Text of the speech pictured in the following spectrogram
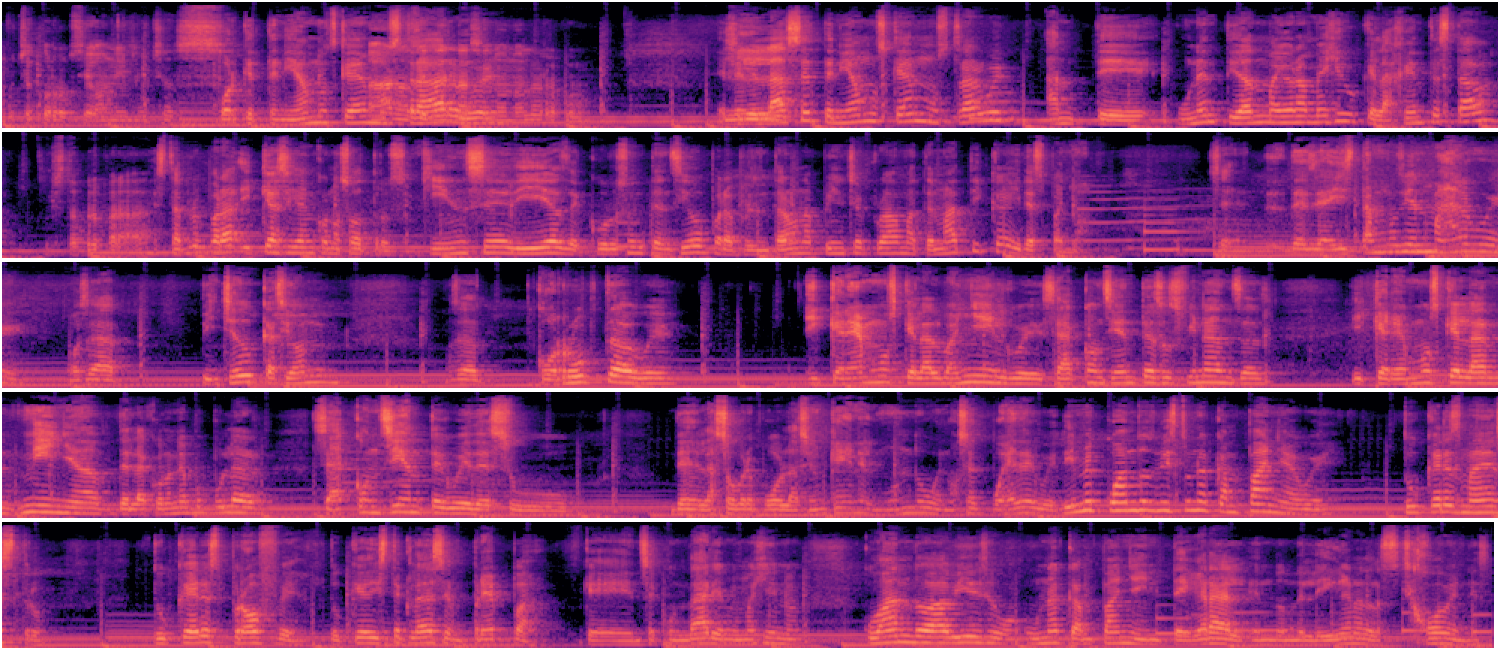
Mucha corrupción y muchas. Porque teníamos que Ah, no, sí, demostrar, no, güey. no, no la. El Sí. enlace teníamos que demostrar, güey, ante una entidad mayor a México que la gente estaba, Está preparada. está preparada. ¿Y qué hacían con nosotros? 15 días de curso intensivo para presentar una pinche prueba matemática y de español. O sea, desde ahí estamos bien mal, güey. O sea, pinche educación, o sea, corrupta, güey. Y queremos que el albañil, güey, sea consciente de sus finanzas. Y queremos que la niña de la colonia popular sea consciente, güey, de su. de la sobrepoblación que hay en el mundo, güey. No se puede, güey. Dime cuándo has visto una campaña, güey. Tú que eres maestro, tú que eres profe, tú que diste clases en prepa, que en secundaria, me imagino. ¿Cuándo ha habido una campaña integral en donde le digan a los jóvenes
